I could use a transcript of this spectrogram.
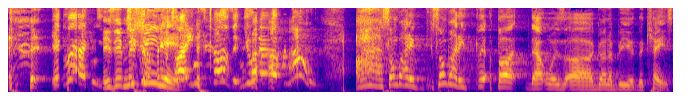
Exactly. Is it She Machine Head? Titan's cousin. You never know. ah, somebody somebody th- thought that was uh, gonna be the case.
